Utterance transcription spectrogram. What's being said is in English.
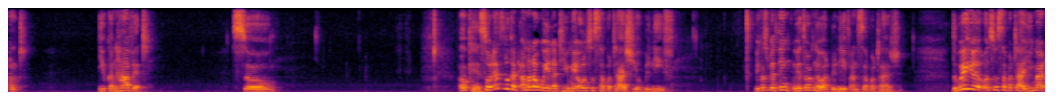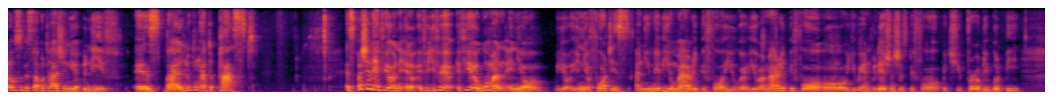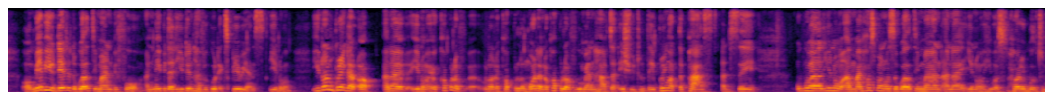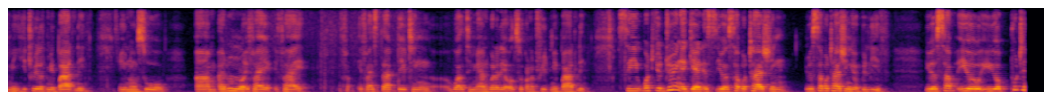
want, you can have it. So, okay, so let's look at another way that you may also sabotage your belief. Because we're, think, we're talking about belief and sabotage. The way you also sabotage, you might also be sabotaging your belief is by looking at the past especially if you're if you if you're if you're a woman in your your in your 40s and you maybe you married before you were you were married before or you were in relationships before which you probably would be or maybe you dated a wealthy man before and maybe that you didn't have a good experience you know you don't bring that up. And i you know a couple of uh, not a couple more than a couple of women have that issue too. They bring up the past and say well you know uh, my husband was a wealthy man and i you know he was horrible to me. He treated me badly you know so um, I don't know if I if I if I start dating wealthy men, whether they're also gonna treat me badly. See, what you're doing again is you're sabotaging you're sabotaging your belief. You're sub you're you're putting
